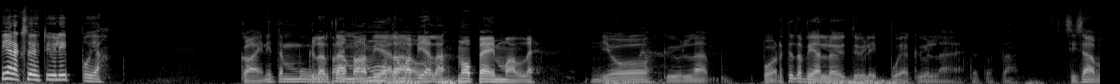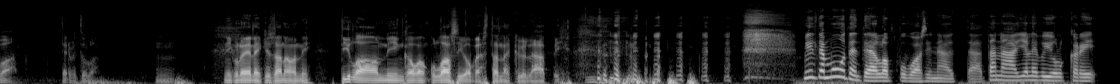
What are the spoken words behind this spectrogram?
Vieläkö löytyy lippuja? Kai niitä muutama, kyllä vielä, muutama vielä nopeimmalle. Joo, kyllä. Portilta vielä löytyy lippuja kyllä. Että tota, sisään vaan. Tervetuloa. Mm. Niin kuin ennenkin sanoin, niin tilaa on niin kauan kuin lasiovesta näkyy läpi. Miltä muuten teidän loppuvuosi näyttää? Tänään ja levyjulkkari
